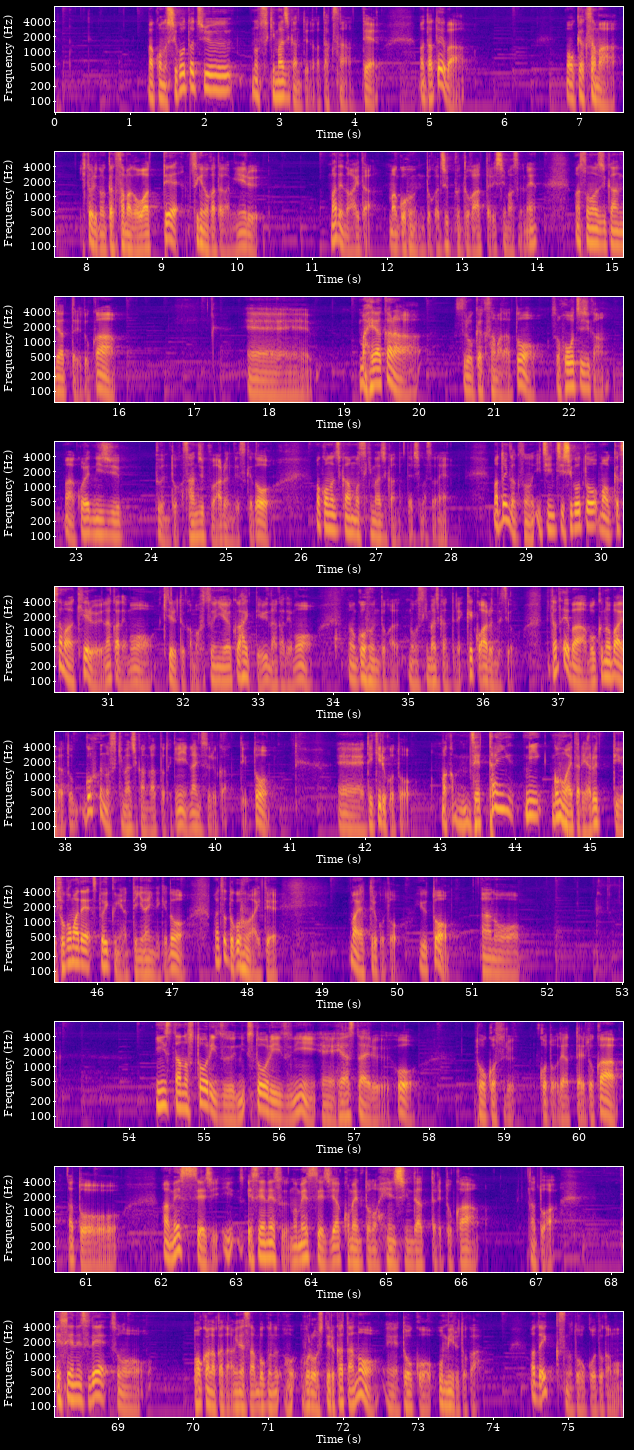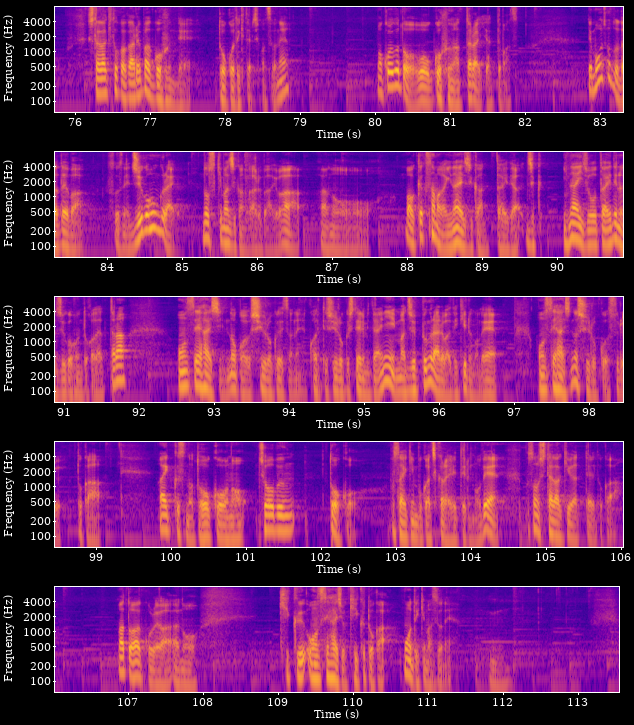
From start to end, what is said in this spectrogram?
まあ、この仕事中の隙間時間っていうのがたくさんあって、まあ、例えば、まあ、お客様一人のお客様が終わって次の方が見えるまでの間、まあ、5分とか10分とかあったりしますよね。まあ、その時間であったりとか、えーまあ、部屋からするお客様だとその放置時間、まあ、これ20分とか30分あるんですけど、まあ、この時間も隙間時間だったりしますよね。まあ、とにかくその一日仕事、まあ、お客様が来てる中でも来てるというか、まあ、普通に予約入っている中でも5分とかの隙間時間ってね結構あるんですよ。例えば僕の場合だと5分の隙間時間があった時に何するかっていうと、えー、できることまあ、絶対に5分空いたらやるっていうそこまでストイックにやっていないんだけど、まあ、ちょっと5分空いて、まあ、やってることを言うとあのインスタのストーリーズにストーリーズに、えー、ヘアスタイルを投稿することであったりとかあと、まあ、メッセージ SNS のメッセージやコメントの返信であったりとかあとは SNS でその他の方皆さん僕のフォローしてる方の、えー、投稿を見るとかあと X の投稿とかも下書きとかがあれば5分で投稿できたりしますよね。まあ、こういうことを5分あったらやってます。でもうちょっと例えばそうですね15分ぐらいの隙間時間がある場合はあのまあ、お客様がいない時間帯でいない状態での15分とかだったら音声配信のこう収録ですよねこうやって収録してるみたいに、まあ、10分ぐらいあればできるので音声配信の収録をするとか X の投稿の長文投稿最近僕は力入れてるのでその下書きをやったりとかあとはこれはあの聞く音声配信を聞くとかもできますよね。うん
